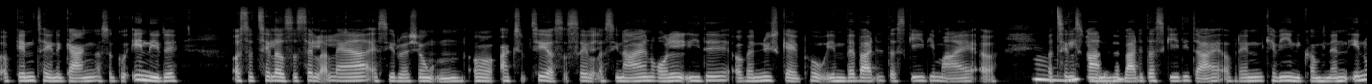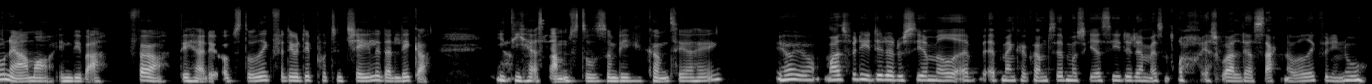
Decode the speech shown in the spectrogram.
at gentagende gange, og så gå ind i det, og så tillade sig selv at lære af situationen, og acceptere sig selv og sin egen rolle i det, og være nysgerrig på, jamen, hvad var det, der skete i mig, og, mm. og tilsvarende, hvad var det, der skete i dig, og hvordan kan vi egentlig komme hinanden endnu nærmere, end vi var før det her det opstod, ikke? for det er jo det potentiale, der ligger i ja. de her sammenstød, som vi kan komme til at have. Ikke? Jo jo, også fordi det der du siger med, at, at man kan komme til at måske at sige det der med sådan, åh, oh, jeg skulle aldrig have sagt noget, ikke? fordi nu,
